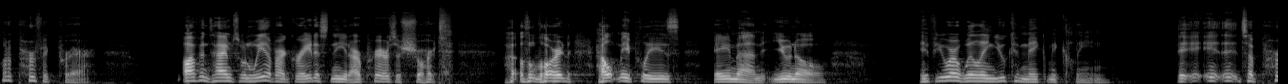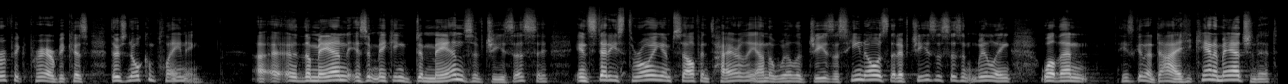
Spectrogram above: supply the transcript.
What a perfect prayer. Oftentimes, when we have our greatest need, our prayers are short. Lord, help me, please. Amen. You know. If you are willing, you can make me clean. It's a perfect prayer because there's no complaining. Uh, uh, the man isn't making demands of Jesus. Instead, he's throwing himself entirely on the will of Jesus. He knows that if Jesus isn't willing, well, then he's going to die. He can't imagine it,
